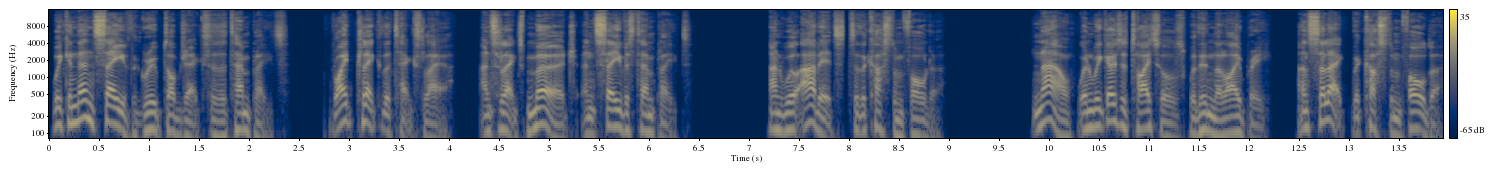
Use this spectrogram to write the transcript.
We can then save the grouped objects as a template. Right-click the text layer and select Merge and Save as Template and we'll add it to the custom folder. Now, when we go to Titles within the library and select the custom folder,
